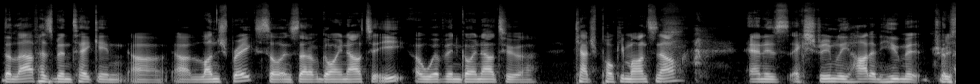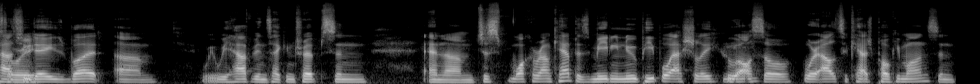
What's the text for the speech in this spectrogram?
the lab has been taking uh, uh, lunch breaks. So instead of going out to eat, uh, we've been going out to uh, catch Pokemons now, and it's extremely hot and humid the True past story. few days. But um, we we have been taking trips and and um, just walk around campus, meeting new people actually who also were out to catch Pokemons and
